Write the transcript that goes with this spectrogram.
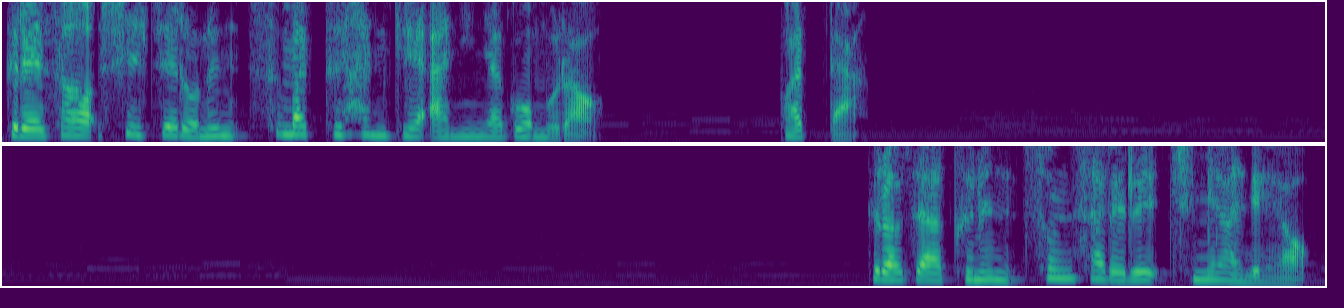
그래서 실제로는 스마트한 게 아니냐고 물어 봤다. 그러자 그는 손사래를 치며 하네요.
